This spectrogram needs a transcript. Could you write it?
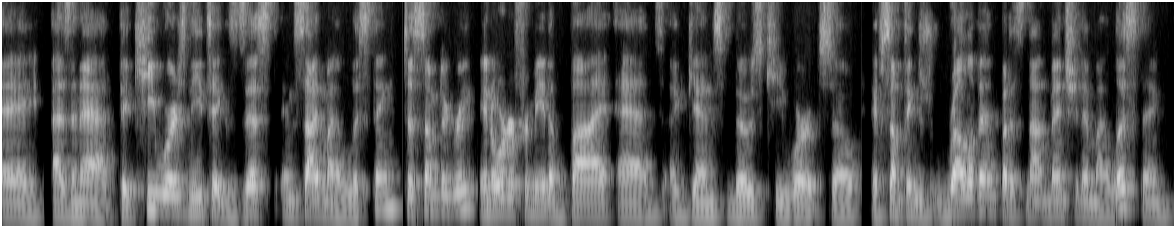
A as an ad. The keywords need to exist inside my listing to some degree in order for me to buy ads against those keywords. So if something's relevant but it's not mentioned in my listing,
